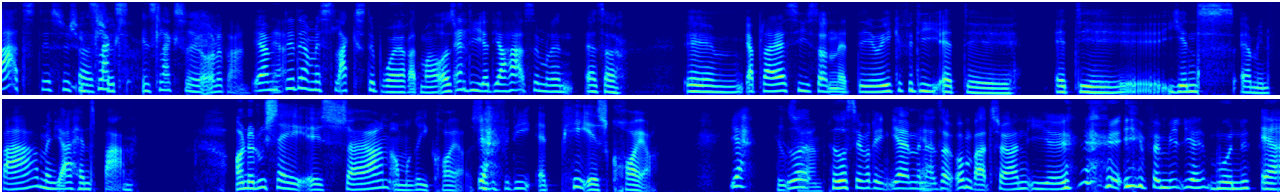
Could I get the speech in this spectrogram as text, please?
Art, det synes jeg En er slags, sødt. en slags øh, oldebarn. Jamen, ja. det der med slags, det bruger jeg ret meget. Også Ja. ja. fordi, at jeg har simpelthen, altså, øhm, jeg plejer at sige sådan, at det er jo ikke fordi, at, øh, at øh, Jens er min far, men jeg er hans barn. Og når du sagde øh, Søren og Marie Krøyer, så ja. er Ja. det fordi, at P.S. Krøyer Ja, hed Peder, Søren. Peder Severin. Ja, men Ja. ja. altså åbenbart Søren i, øh, i familiemunde. Ja,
